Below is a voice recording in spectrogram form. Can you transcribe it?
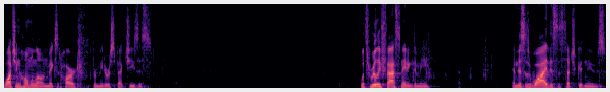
Watching Home Alone makes it hard for me to respect Jesus. What's really fascinating to me, and this is why this is such good news,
